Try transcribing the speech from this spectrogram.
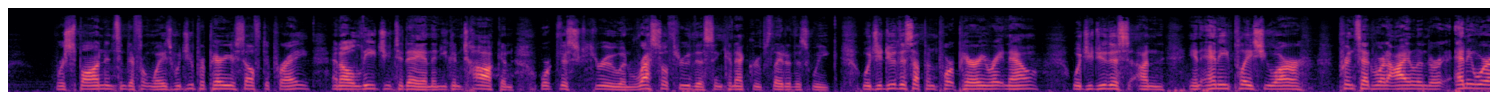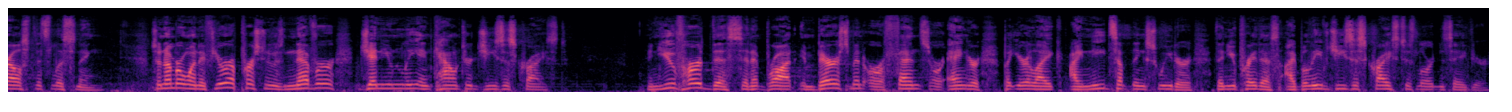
respond in some different ways? Would you prepare yourself to pray? And I'll lead you today, and then you can talk and work this through and wrestle through this in connect groups later this week. Would you do this up in Port Perry right now? Would you do this on, in any place you are, Prince Edward Island or anywhere else that's listening? So, number one, if you're a person who's never genuinely encountered Jesus Christ, and you've heard this and it brought embarrassment or offense or anger, but you're like, I need something sweeter, then you pray this I believe Jesus Christ is Lord and Savior.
